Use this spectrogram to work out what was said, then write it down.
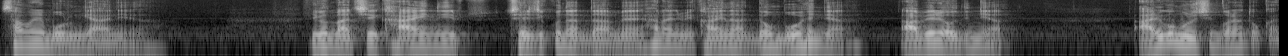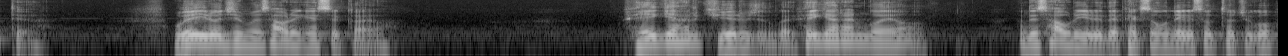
사무엘이 모르는 게 아니에요. 이건 마치 가인이 죄 짓고 난 다음에 하나님이 가인아 너 뭐 했냐? 아벨이 어딨냐? 알고 물으신 거랑 똑같아요. 왜 이런 질문을 사울에게 했을까요? 회개할 기회를 주는 거예요. 회개하라는 거예요. 근데 사울이 이르되 백성은 내게서 흩어지고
